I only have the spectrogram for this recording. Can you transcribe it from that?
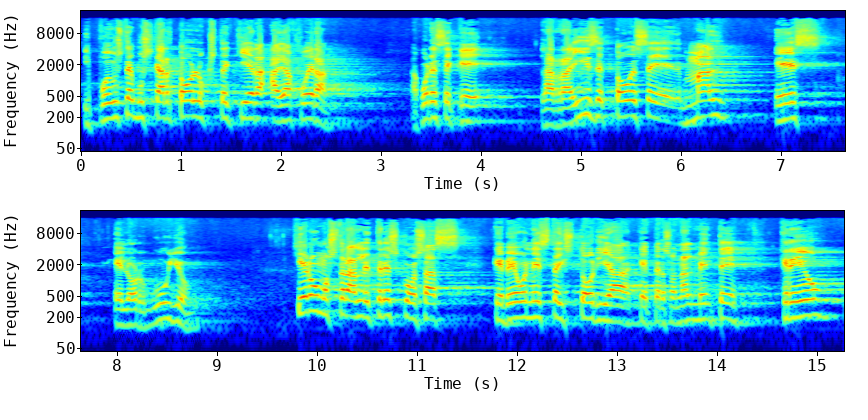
Y puede usted buscar todo lo que usted quiera allá afuera. Acuérdese que la raíz de todo ese mal es el orgullo. Quiero mostrarle tres cosas que veo en esta historia que personalmente creo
